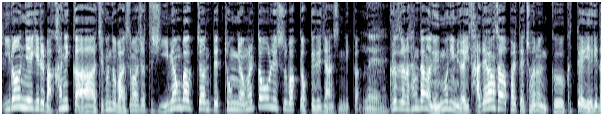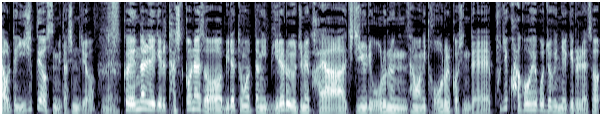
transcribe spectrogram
이런 얘기를 막 하니까 지금도 말씀하셨듯이 이명박 전 대통령을 떠올릴 수밖에 없게 되지 않습니까? 그래서 저는 상당한 의문입니다. 이 4대강 사업할 때 저는 그 그때 얘기 나올 때 20대였습니다. 심지어. 그 옛날 얘기를 다시 꺼내서 미래통합당이 미래로 요즘에 가야 지지율이 오르는 상황이 더 오를 것인데 굳이 과거 회고 비판적인 얘기를 해서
